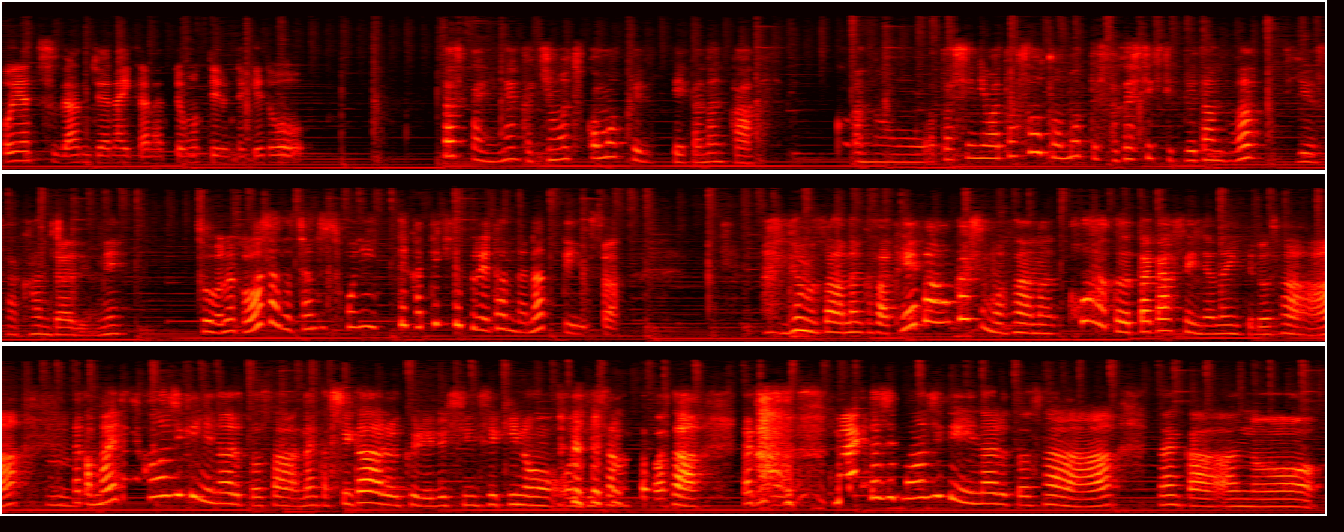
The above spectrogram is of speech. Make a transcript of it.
おやつなんじゃないかなって思ってるんだけど確かになんか気持ちこもってるっていうかなんかあの私に渡そうと思って探してきてくれたんだなっていうさ感じあるよね。そうなんかわざわざちゃんとそこに行って買ってきてくれたんだなっていうさ、でもさなんかさ定番お菓子もさなんか紅白歌合戦じゃないけどさうん。なんか毎年この時期になるとさなんかシガールくれる親戚のおじさんとかさ なんか毎年この時期になるとさなんかあの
